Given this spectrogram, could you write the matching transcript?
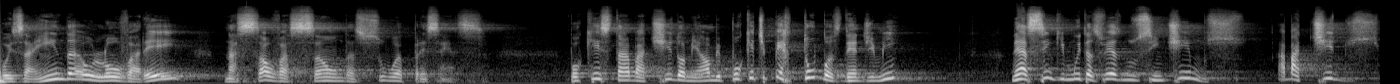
pois ainda o louvarei na salvação da Sua presença. Por que está abatido a minha alma e por que te perturbas dentro de mim? Não é assim que muitas vezes nos sentimos, abatidos,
